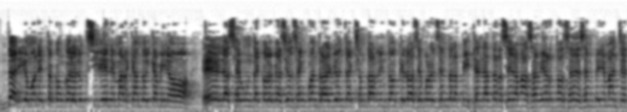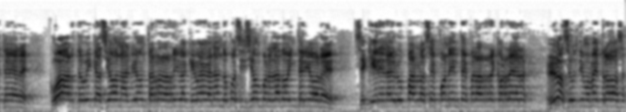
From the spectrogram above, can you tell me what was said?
Darío Moneto con Goralux Sirene marcando el camino. En la segunda colocación se encuentra Albion Jackson Darlington que lo hace por el centro de la pista. En la tercera más abierto se desempeña Manchester. Cuarta ubicación, Albion Terror arriba que va ganando posición por el lado interior. Se quieren agrupar los exponentes para recorrer los últimos metros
